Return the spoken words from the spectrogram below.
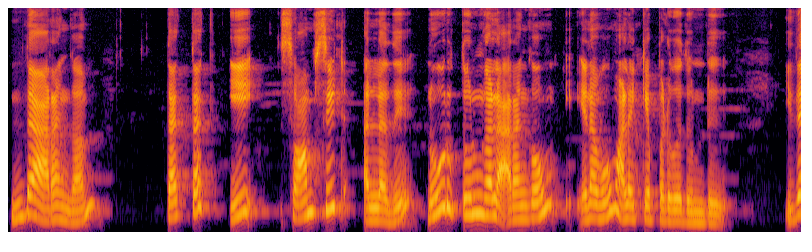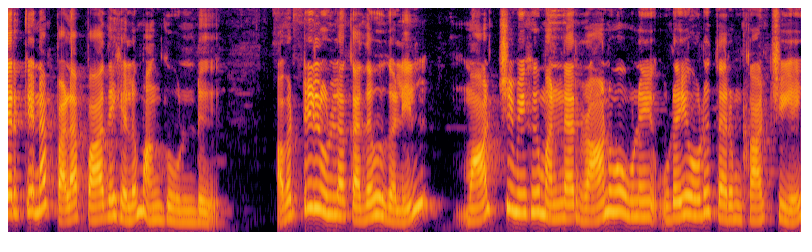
இந்த அரங்கம் தக்தக் இ சாம்சிட் அல்லது நூறு தூண்கள் அரங்கம் எனவும் அழைக்கப்படுவதுண்டு. இதற்கென பல பாதைகளும் அங்கு உண்டு. அவற்றில் உள்ள கதவுகளில் மாட்சிமிகு மன்னர் இராணுவ உணை உடையோடு தரும் காட்சியை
